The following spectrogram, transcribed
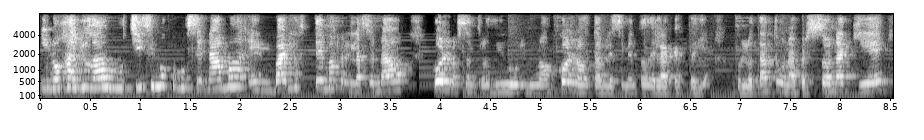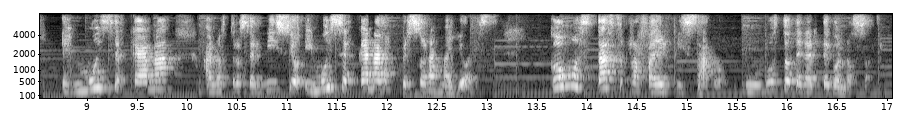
y nos ha ayudado muchísimo como Senama en varios temas relacionados con los centros diurnos, con los establecimientos de la castellana. Por lo tanto, una persona que es muy cercana a nuestro servicio y muy cercana a las personas mayores. ¿Cómo estás, Rafael Pizarro? Un gusto tenerte con nosotros.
